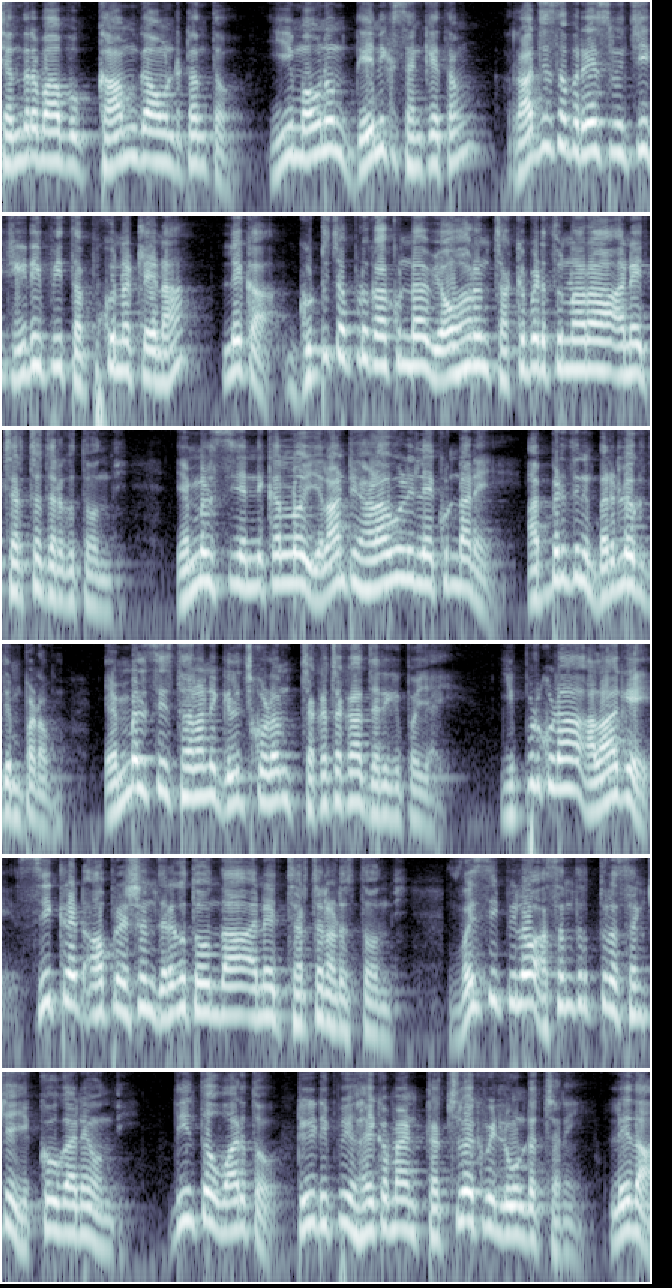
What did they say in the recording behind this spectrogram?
చంద్రబాబు కామ్గా ఉండటంతో ఈ మౌనం దేనికి సంకేతం? రాజ్యసభ రేసు నుంచి టీడీపీ తప్పుకున్నట్లేనా? లేక గుట్టు చప్పుడు కాకుండా వ్యవహారం చక్కబెడుతున్నారా అనే చర్చ జరుగుతోంది. ఎమ్మెల్సీ ఎన్నికల్లో ఎలాంటి హడావుడి లేకుండానే అభ్యర్థిని బరిలోకి దింపడం ఎమ్మెల్సీ స్థానాన్ని గెలుచుకోవడం చకచకా జరిగిపోయాయి. ఇప్పుడు కూడా అలాగే సీక్రెట్ ఆపరేషన్ జరుగుతోందా అనే చర్చ నడుస్తోంది. వైసీపీలో అసంతృప్తుల సంఖ్య ఎక్కువగానే ఉంది. దీంతో వారితో టీడీపీ హైకమాండ్ టచ్లోకి వెళ్ళి ఉండొచ్చని లేదా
